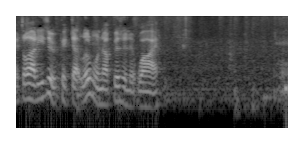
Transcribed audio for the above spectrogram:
It's a lot easier to pick that little one up, isn't it? Why?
